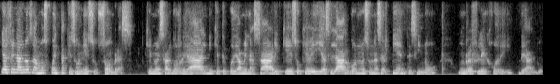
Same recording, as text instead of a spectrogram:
y al final nos damos cuenta que son eso, sombras, que no es algo real ni que te puede amenazar y que eso que veías largo no es una serpiente, sino un reflejo de, algo.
